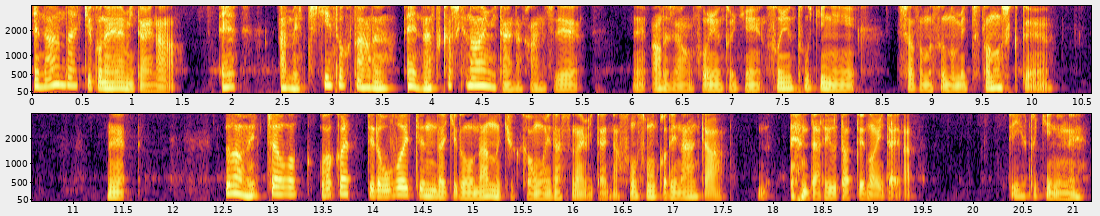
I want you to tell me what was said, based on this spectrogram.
え、なんだっけこれ？みたいな。え、あ、めっちゃ聞いたことある。え、懐かしくない？みたいな感じで、ね、あるじゃん？そういう時。そういう時に、シャザムするのめっちゃ楽しくて。ね。うわ、めっちゃわ分かってる、覚えてんだけど、何の曲か思い出せないみたいな。そもそもこれなんか、誰歌ってんの？みたいな。っていう時にね、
